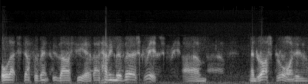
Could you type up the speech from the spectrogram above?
all that stuff we went through last year about having reverse grids. Um, and Ross Brawn, who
